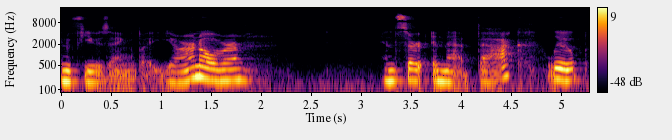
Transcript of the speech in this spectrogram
confusing, but yarn over, insert in that back loop,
